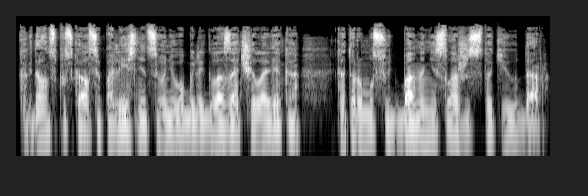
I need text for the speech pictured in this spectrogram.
Когда он спускался по лестнице, у него были глаза человека, которому судьба нанесла жестокий удар.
